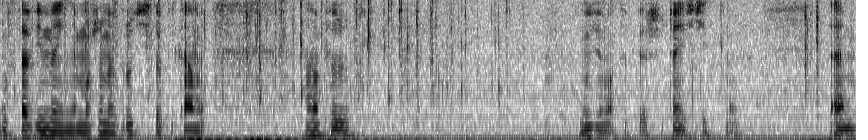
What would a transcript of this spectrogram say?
ustawimy i nie możemy wrócić, to klikamy Apple. Użyję mocy w pierwszej części. M.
